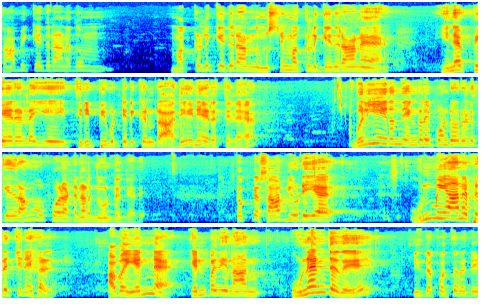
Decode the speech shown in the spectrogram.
சாபிக்கு எதிரானதும் மக்களுக்கு எதிரான முஸ்லிம் மக்களுக்கு எதிரான இனப்பேரலையை திருப்பி விட்டிருக்கின்ற அதே நேரத்தில் வெளியே இருந்து எங்களை போன்றவர்களுக்கு எதிராக ஒரு போராட்டம் நடந்து கொண்டிருந்தது. டாக்டர் சாபியுடைய உண்மையான பிரச்சனைகள் அவை என்ன என்பதை நான் உணர்ந்தது இந்த புத்தகத்தை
